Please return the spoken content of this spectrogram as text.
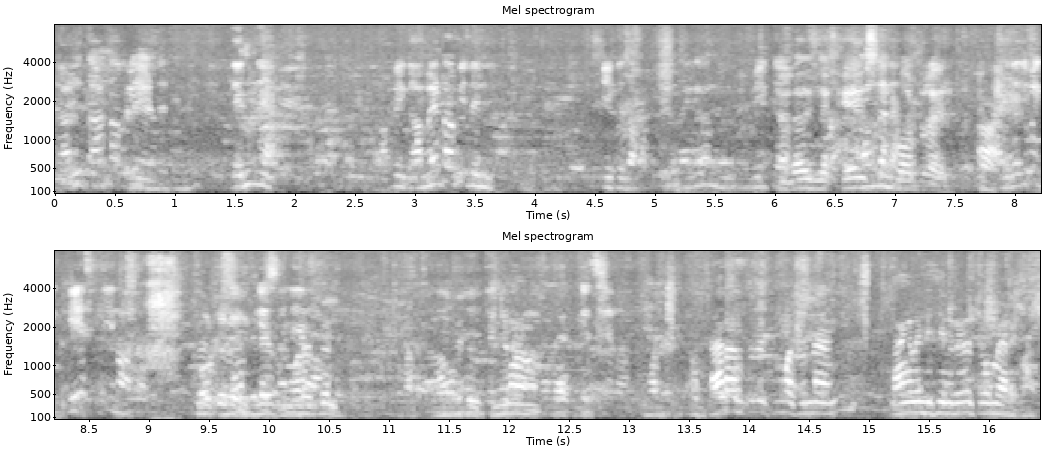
गाड़ी तांडा अपने दिन ने अभी गमेटा भी दिन ठीक है अगर मैं அதாவது இந்த கேஸ் கோர்ட்ல இருக்கு. சும்மா தாராளத்தில் சும்மா சொன்னாங்க நாங்கள் ரெண்டு சீனியர்கள் சும்மா இருக்கோம்.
